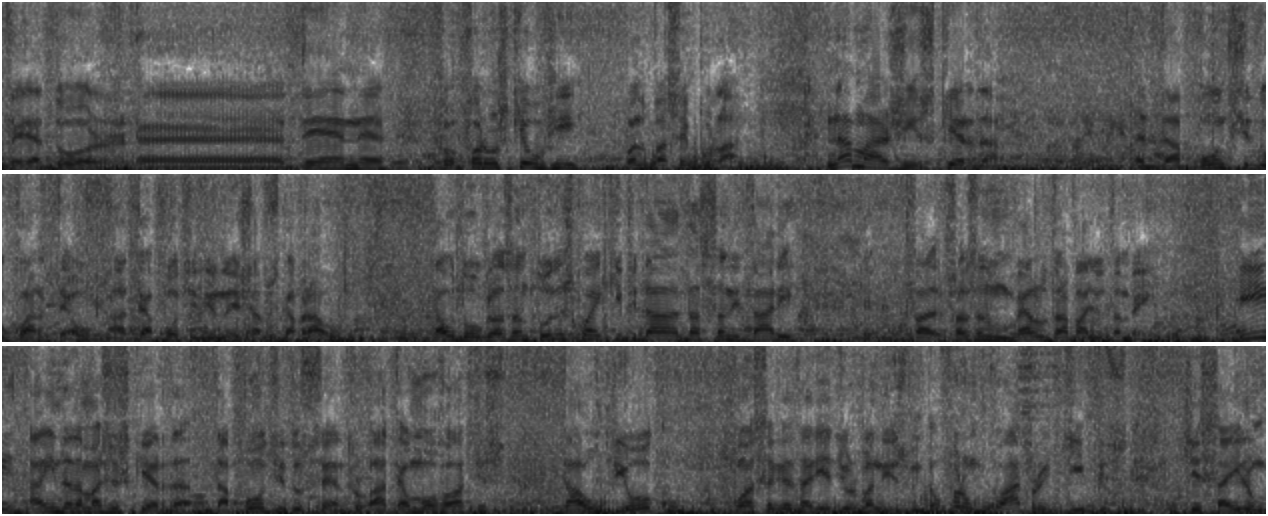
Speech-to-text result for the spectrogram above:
vereador eh, Denner. For- foram os que eu vi quando passei por lá. Na margem esquerda da ponte do quartel até a ponte de Unei Chaves Cabral, está o Douglas Antunes com a equipe da, da Sanitari eh, fa- fazendo um belo trabalho também. E ainda na margem esquerda, da ponte do centro até o Morrotes, o Pioco com a Secretaria de Urbanismo. Então foram quatro equipes que saíram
